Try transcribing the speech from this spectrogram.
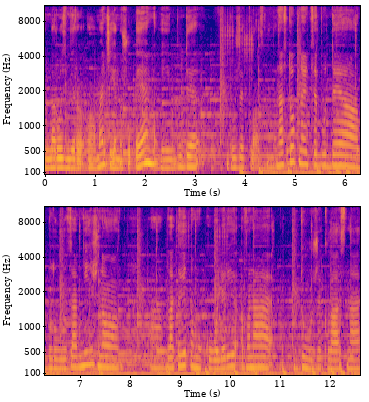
на розмір е, менше я ношу М і буде дуже класно. Наступною це буде блуза в ніжно а, блакитному кольорі. Вона дуже класна,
